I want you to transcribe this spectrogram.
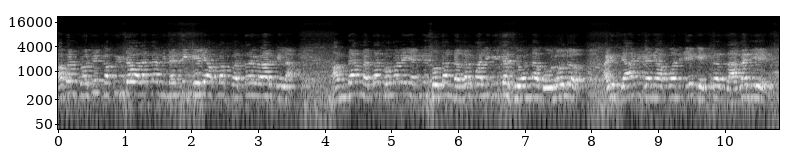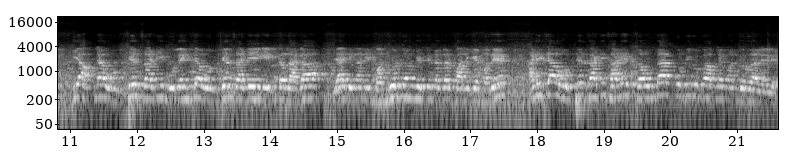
आपण प्रोजेक्ट कपिलवाल्यांना विनंती केली आपला पत्रव्यवहार केला. आमदार लता सोनाने यांनी स्वतः नगरपालिकेच्या शिवांना बोलवलं आणि त्या ठिकाणी आपण एक हेक्टर जागा जी की आपल्या उच्चेसाठी मुलांच्या उच्चेसाठी एक हेक्टर जागा या ठिकाणी मंजूर करून घेते नगरपालिकेमध्ये. आणि त्या उच्चेसाठी साडे चौदा कोटी रुपये आपले मंजूर झालेले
